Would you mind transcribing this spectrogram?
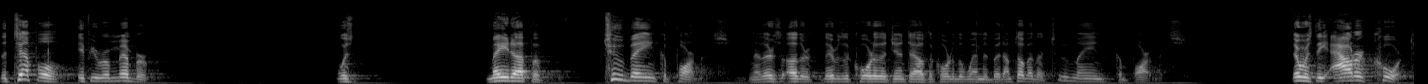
The temple, if you remember, was made up of two main compartments. Now, there's other, there was the court of the Gentiles, the court of the women, but I'm talking about the two main compartments. There was the outer court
